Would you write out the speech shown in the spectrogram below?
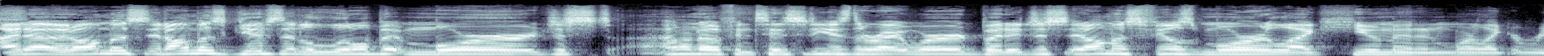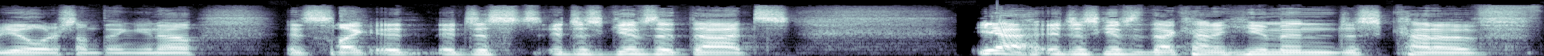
I know it almost it almost gives it a little bit more just I don't know if intensity is the right word, but it just it almost feels more like human and more like real or something, you know. It's like it it just it just gives it that yeah, it just gives it that kind of human just kind of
